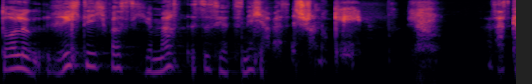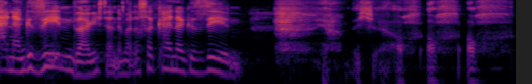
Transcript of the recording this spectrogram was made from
dolle, richtig, was du hier machst, ist es jetzt nicht, aber es ist schon okay. Ja. Das hat keiner gesehen, sage ich dann immer. Das hat keiner gesehen. Ja, ich äh, auch, auch, auch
